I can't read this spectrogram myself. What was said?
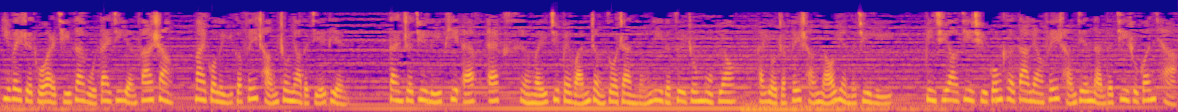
意味着土耳其在五代机研发上迈过了一个非常重要的节点。但这距离 TFX 成为具备完整作战能力的最终目标，还有着非常遥远的距离，并需要继续攻克大量非常艰难的技术关卡。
